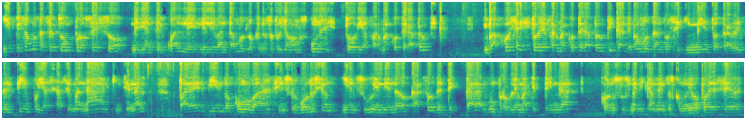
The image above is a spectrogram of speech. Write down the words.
y empezamos a hacer todo un proceso mediante el cual le, levantamos lo que nosotros llamamos una historia farmacoterapéutica. Y bajo esa historia farmacoterapéutica le vamos dando seguimiento a través del tiempo, ya sea semanal, quincenal, para ir viendo cómo va en su evolución y en su en dado caso detectar algún problema que tenga con sus medicamentos. Como digo, puede ser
